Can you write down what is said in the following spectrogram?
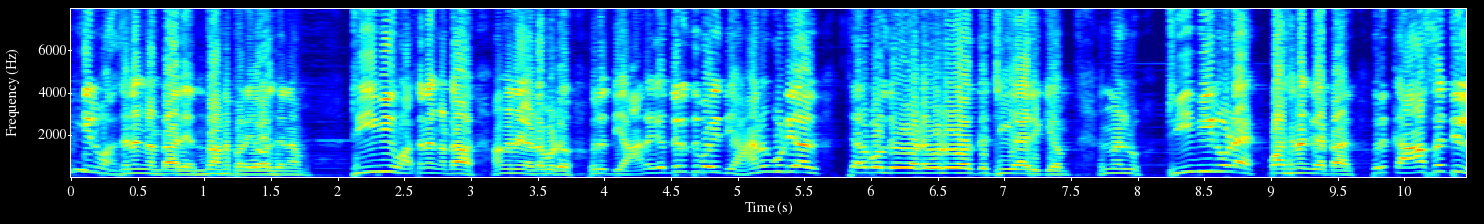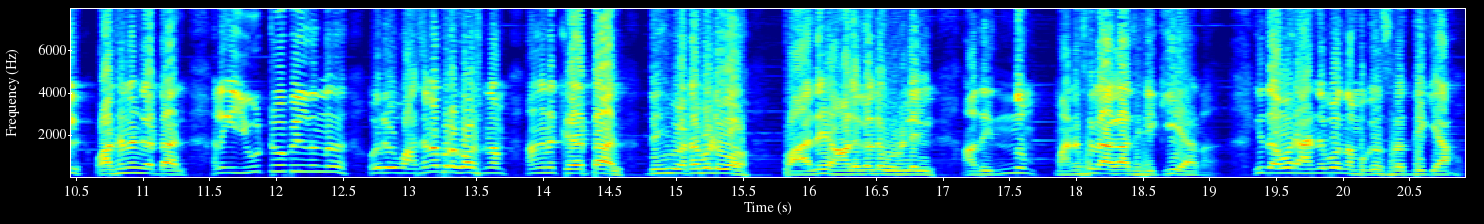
വിയിൽ വചനം കണ്ടാൽ എന്താണ് പ്രയോജനം? ടി വി വചനം കണ്ടാൽ അങ്ങനെ ഇടപെടും. ഒരു ധ്യാന കേന്ദ്രത്തിൽ പോയി ധ്യാനം കൂടിയാൽ ചിലപ്പോൾ ദൈവം ഇടപെടുകയൊക്കെ ചെയ്യായിരിക്കും. എന്നാൽ ടി വിയിലൂടെ വചനം കേട്ടാൽ ഒരു കാസറ്റിൽ വചനം കേട്ടാൽ അല്ലെങ്കിൽ യൂട്യൂബിൽ നിന്ന് ഒരു വചന പ്രഘോഷണം അങ്ങനെ കേട്ടാൽ ദൈവം ഇടപെടുവോ? പല ആളുകളുടെ ഉള്ളിൽ അത് ഇന്നും മനസ്സിലാകാതിരിക്കുകയാണ്. ഇത് ഒരു അനുഭവം നമുക്ക് ശ്രദ്ധിക്കാം.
